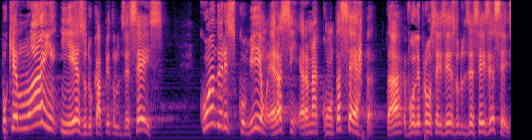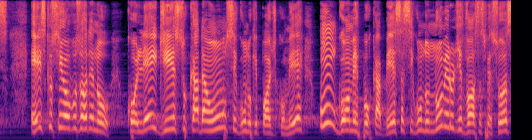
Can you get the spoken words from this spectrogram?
porque lá em, Êxodo capítulo 16, quando eles comiam, era assim, era na conta certa, tá? Eu vou ler para vocês Êxodo 16, 16. Eis que o Senhor vos ordenou: colhei disso cada um segundo o que pode comer, um gomer por cabeça, segundo o número de vossas pessoas,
